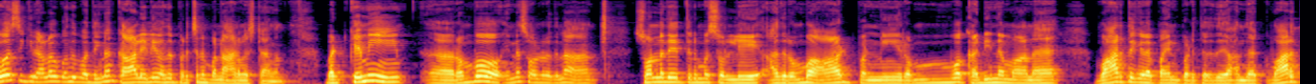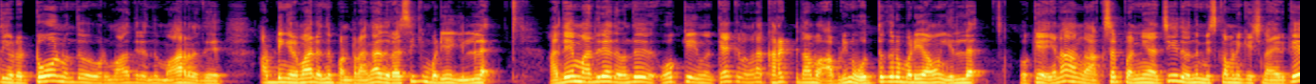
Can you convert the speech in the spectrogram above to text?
யோசிக்கிற அளவுக்கு வந்து பார்த்திங்கன்னா காலையிலே வந்து பிரச்சனை பண்ண ஆரம்பிச்சிட்டாங்க. பட் கெமி ரொம்ப என்ன சொல்கிறதுனா சொன்னதே திரும்ப சொல்லி அது ரொம்ப ஆட் பண்ணி ரொம்ப கடினமான வார்த்தைகளை பயன்படுத்துறது அந்த வார்த்தையோட டோன் வந்து ஒரு மாதிரி வந்து மாறுறது அப்படிங்கிற மாதிரி வந்து பண்ணுறாங்க அது ரசிக்கும்படியே இல்லை. அதே மாதிரி அதை வந்து ஓகே இவங்க கேட்குறதெல்லாம் கரெக்ட் தான் அப்படின்னு ஒத்துக்கிறபடியாகவும் இல்லை. ஓகே ஏன்னா அங்கே அக்செப்ட் பண்ணியாச்சு இது வந்து மிஸ்கம்யூனிகேஷன் ஆகிருக்கு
